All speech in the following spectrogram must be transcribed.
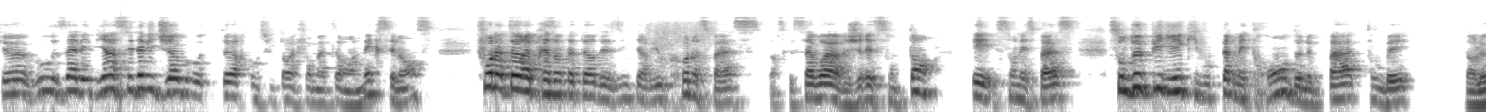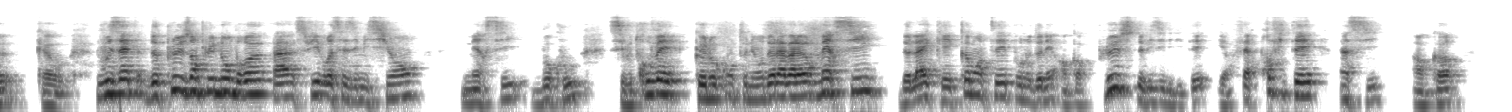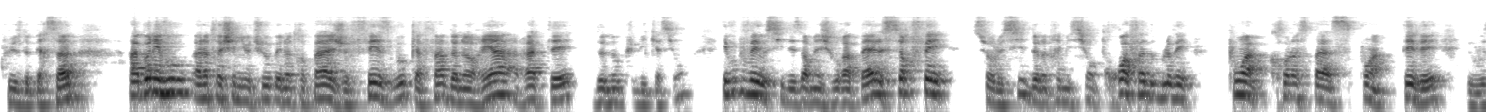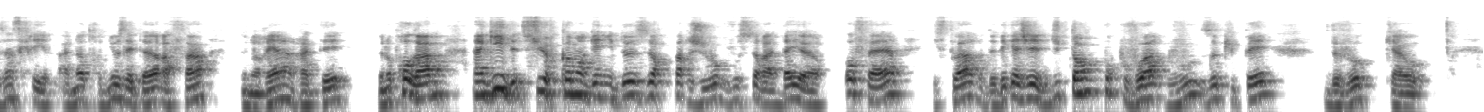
que vous allez bien. C'est David Job, auteur, consultant et formateur en excellence, fondateur et présentateur des interviews Chronospace, parce que savoir gérer son temps et son espace sont deux piliers qui vous permettront de ne pas tomber dans le chaos. Vous êtes de plus en plus nombreux à suivre ces émissions. Merci beaucoup. Si vous trouvez que nos contenus ont de la valeur, merci de liker, commenter pour nous donner encore plus de visibilité et en faire profiter ainsi encore plus de personnes. Abonnez-vous à notre chaîne YouTube et notre page Facebook afin de ne rien rater de nos publications. Et vous pouvez aussi désormais, je vous rappelle, surfer sur le site de notre émission www.chronospace.tv et vous inscrire à notre newsletter afin de ne rien rater de nos programmes. Un guide sur comment gagner deux heures par jour vous sera d'ailleurs offert, histoire de dégager du temps pour pouvoir vous occuper de vos chaos.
